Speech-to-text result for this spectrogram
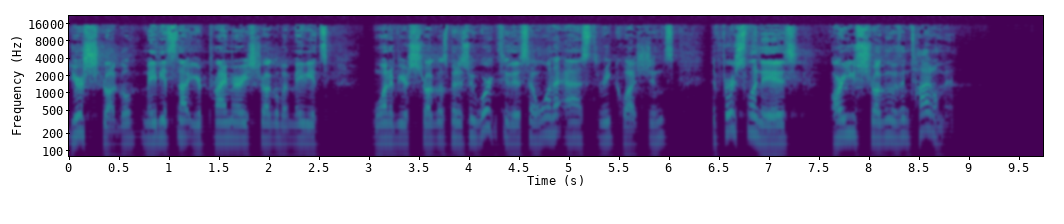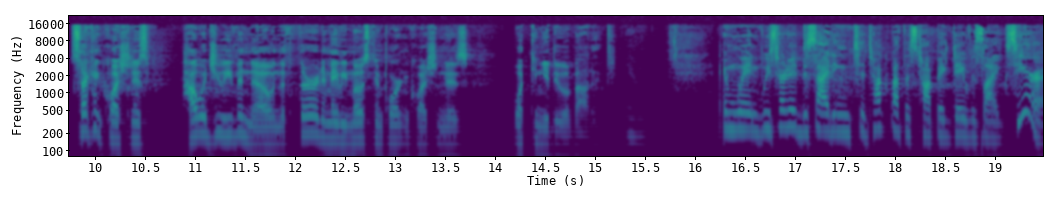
your struggle. Maybe it's not your primary struggle, but maybe it's one of your struggles. But as we work through this, I want to ask three questions. The first one is Are you struggling with entitlement? Second question is How would you even know? And the third and maybe most important question is What can you do about it? Yeah. And when we started deciding to talk about this topic, Dave was like, Sierra,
